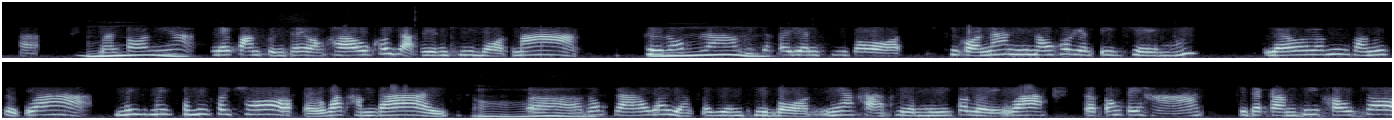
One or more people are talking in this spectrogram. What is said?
ๆค่ะเหมือนตอนเนี้ยในความสนใจของเขาเขาอยากเรียนคีย์บอร์ดมาก คือรบร้าวที่จะไปเรียนคีย์บอร์ด คือก่อนหน้านี้น้องเขาเรียนตีเข็ม แล้วแล้วมีความรู้สึกว่าไม่ไม่เขาไม่ค่อยชอบแต่ว่าทำได้อ๋อเอ่อรบร้าวว่าอยากไปเรียนคีย์บอร์ดเนี่ยค่ะเทอมนี้ก็เลยว่าจะต้องไปหากิจกรรมที่เขาชอบ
